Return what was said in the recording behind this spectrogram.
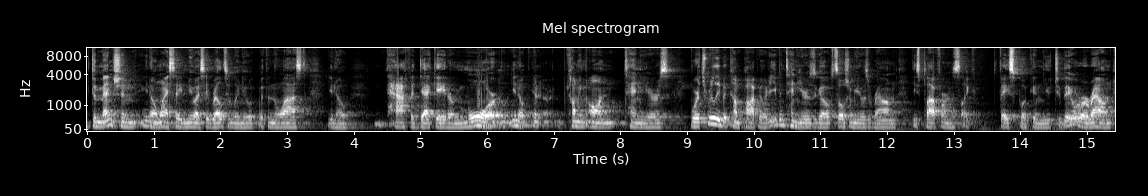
dimension, you know, when I say new, I say relatively new within the last, you know, half a decade or more, you know, coming on 10 years, where it's really become popular. Even 10 years ago, social media was around. These platforms like Facebook and YouTube, they were around,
